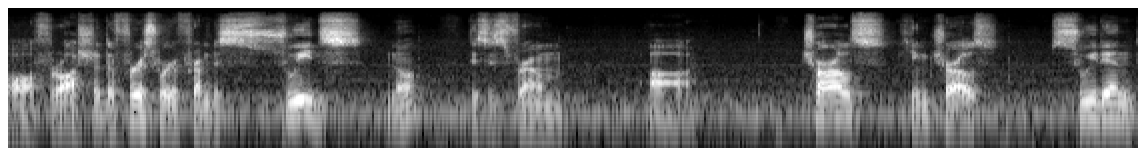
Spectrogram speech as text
of Russia. The first were from the Swedes, no. This is from uh, Charles, King Charles, Sweden,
